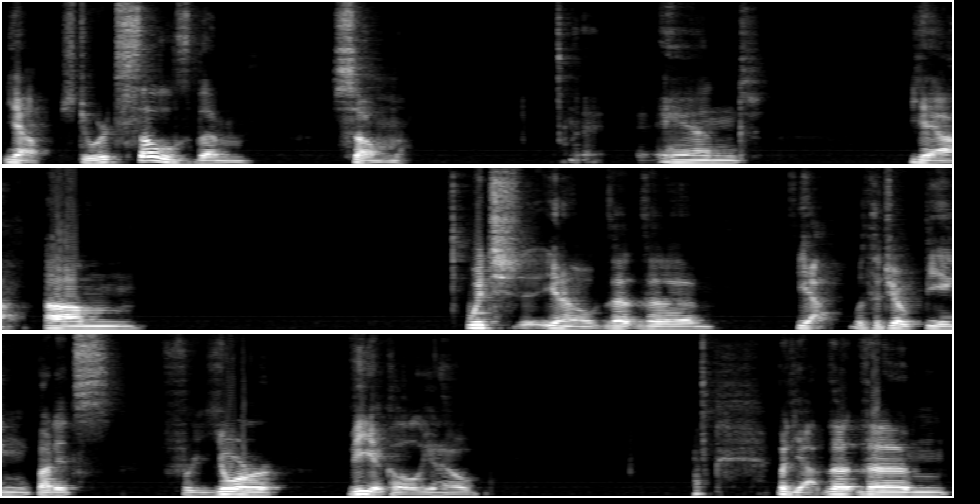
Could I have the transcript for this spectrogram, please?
yeah, Stewart sells them some. And yeah, um which, you know, the the yeah, with the joke being but it's for your vehicle, you know. But yeah, the the um,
